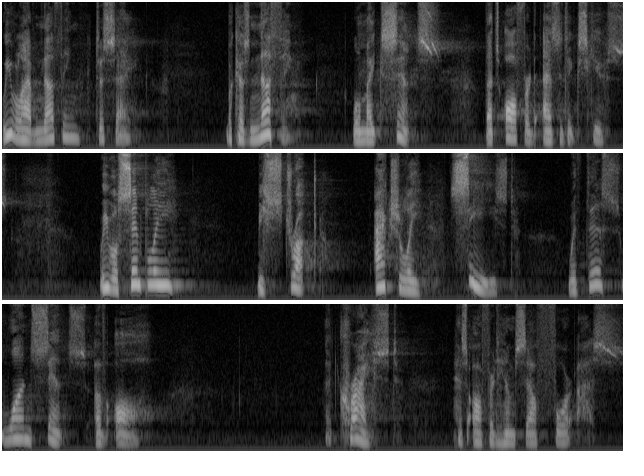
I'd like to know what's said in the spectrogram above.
We will have nothing to say because nothing will make sense that's offered as an excuse. We will simply be struck, actually seized with this one sense of awe that Christ has offered himself for us.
